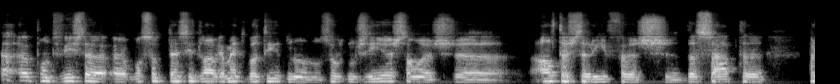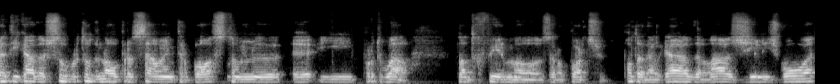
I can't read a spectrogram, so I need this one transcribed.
A, a ponto de vista, um assunto que tem sido largamente batido no, nos últimos dias são as uh, altas tarifas da SAT praticadas sobretudo na operação entre Boston uh, e Portugal. Portanto, refiro-me aos aeroportos Ponta Delgada, Lages e Lisboa,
